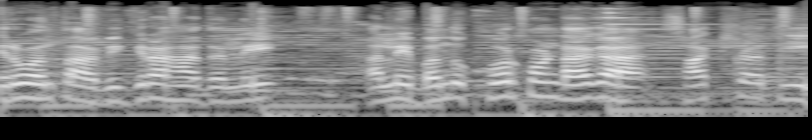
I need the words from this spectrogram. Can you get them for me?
ಇರುವಂಥ ವಿಗ್ರಹದಲ್ಲಿ ಅಲ್ಲಿ ಬಂದು ಕೋರ್ಕೊಂಡಾಗ ಸಾಕ್ಷಾತ್ ಈ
